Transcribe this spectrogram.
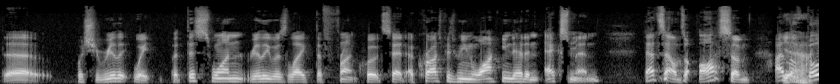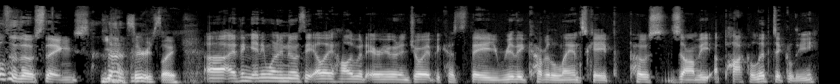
the what she really wait. But this one really was like the front quote said, a cross between Walking Dead and X Men. That sounds awesome. I Yeah. love both of those things. Yeah, seriously. Uh, I think anyone who knows the LA Hollywood area would enjoy it because they really cover the landscape post zombie apocalyptically.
